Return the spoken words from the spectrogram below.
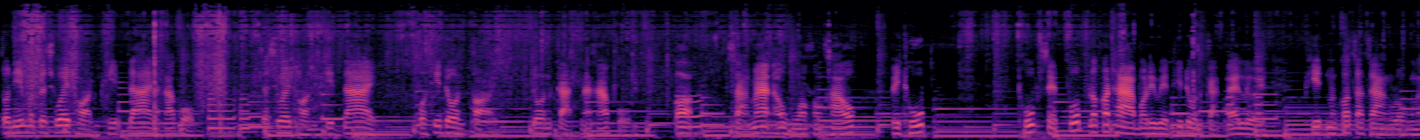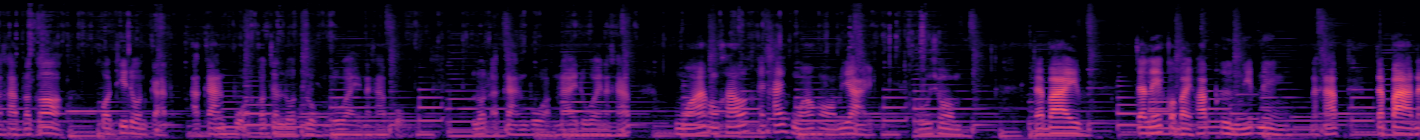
ตัวนี้มันจะช่วยถอนพิษได้นะครับผม จะช่วยถอนพิษได้คนที่โดนต่อยโดนกัดนะครับผม ก็สามารถเอาหัวของเขาไปทุบ ทุบเสร็จปุ๊บแล้วก็ทาบริเวณที่โดนกัดได้เลย พิษมันก็จะจางลงนะครับ แล้วก็คนที่โดนกัดอาการปวดก็จะลดลงด้วยนะครับผมลดอาการบวมได้ด้วยนะครับ หัวของเขาคล้ายๆ หัวหอมใหญ่คุณผู้ชม แต่ใบจะเล็กกว่าใบพับพึงนิดนึงนะครับ แต่ป่าไหน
